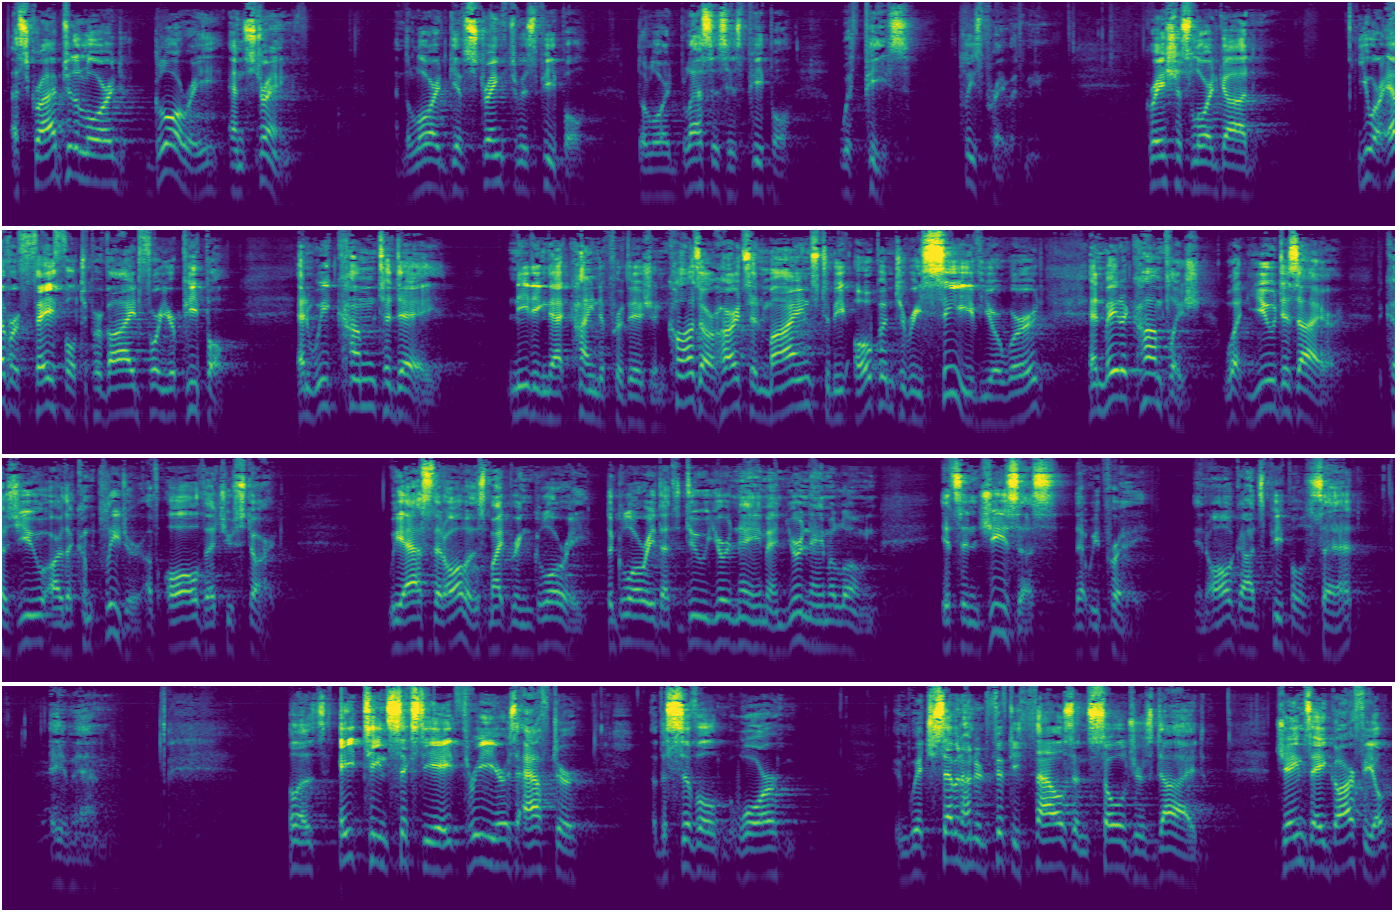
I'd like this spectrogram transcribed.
Ascribe to the Lord glory and strength and the Lord gives strength to his people. The Lord blesses his people with peace. Please pray with me. Gracious Lord God, you are ever faithful to provide for your people. And we come today needing that kind of provision. Cause our hearts and minds to be open to receive your word and may it accomplish what you desire because you are the completer of all that you start. We ask that all of this might bring glory, the glory that's due your name and your name alone. It's in Jesus that we pray. And all God's people said, Amen. Well, it's 1868, three years after the Civil War, in which 750,000 soldiers died. James A. Garfield,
